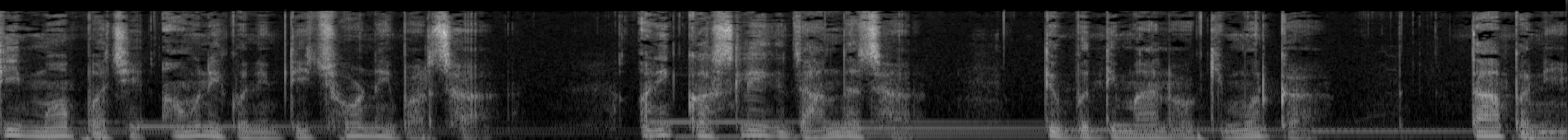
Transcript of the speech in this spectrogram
ती म पछि आउनेको निम्ति छोड्नै पर्छ। अनि कसले जान्दछ? त्यो बुद्धिमान हो कि मूर्ख? तापनि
